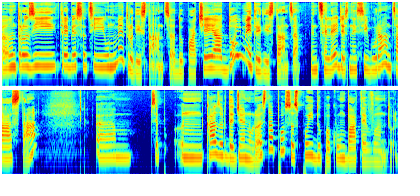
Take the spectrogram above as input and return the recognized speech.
Într-o zi trebuie să ții un metru distanță, după aceea doi metri distanță înțelegeți nesiguranța asta, um, se, în cazuri de genul ăsta poți să spui după cum bate vântul.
